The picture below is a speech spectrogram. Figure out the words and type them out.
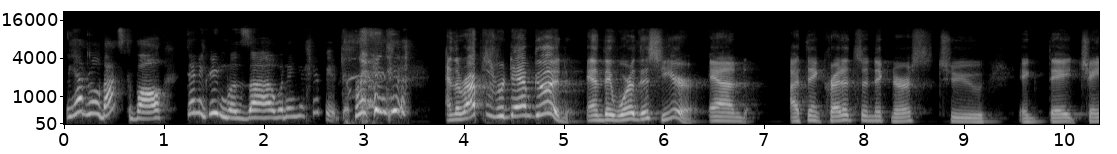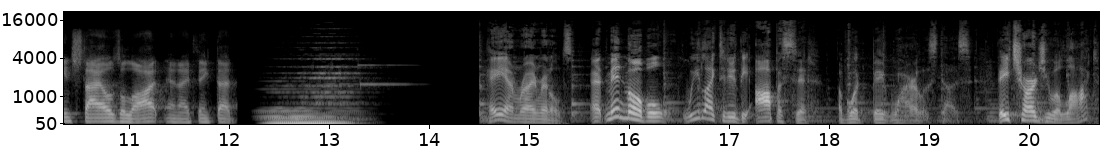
we had real basketball, Danny Green was uh, winning a championship and the Raptors were damn good, and they were this year. And I think credit to Nick Nurse to they changed styles a lot, and I think that. Hey, I'm Ryan Reynolds. At Mint Mobile, we like to do the opposite of what big wireless does. They charge you a lot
